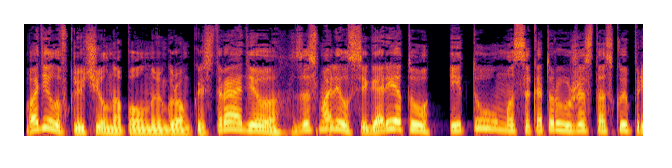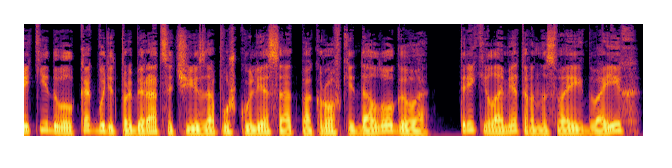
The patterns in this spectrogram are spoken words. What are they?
Водила включил на полную громкость радио, засмолил сигарету, и Тумаса, который уже с тоской прикидывал, как будет пробираться через опушку леса от Покровки до Логова, три километра на своих двоих,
